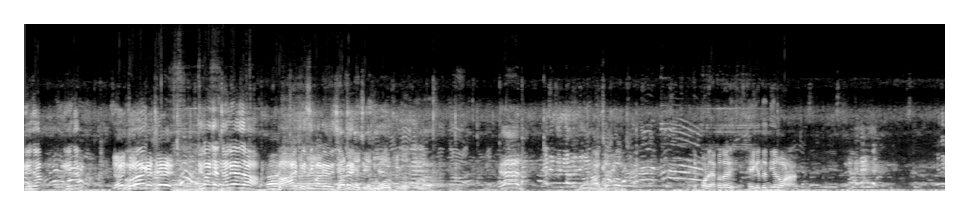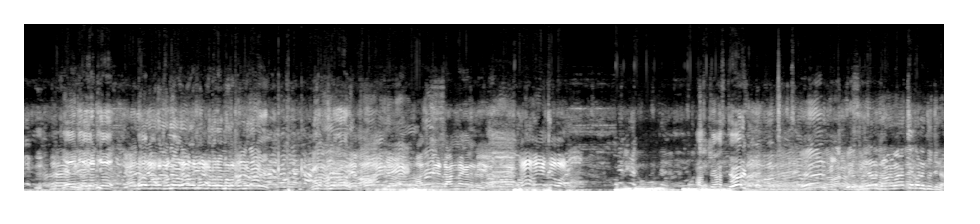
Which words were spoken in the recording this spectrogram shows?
ঠিক আছে। ঠিক আছে চালিয়ে যা। আয় বেশি বাড়িয়ে দিচ্ছে হ্যাঁ, ঠিক আছে ঠিক আছে ও ঠিক আছে বলে। যাকো তো থেকে তো দিয়ে দেবো না ঠান্ডা করে ঠান্ডা করে ঠান্ডা করে। মাথা ঠান্ডা কর। আপনি একটু মঞ্চে আসুন। আস্তে এই, গান মারাচ্ছে কোনে তুই না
